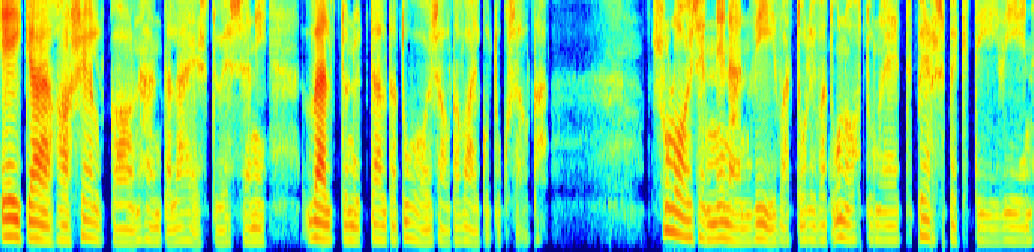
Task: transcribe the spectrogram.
Eikä Rachelkaan häntä lähestyessäni välttynyt tältä tuhoisalta vaikutukselta. Suloisen nenän viivat olivat unohtuneet perspektiiviin,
